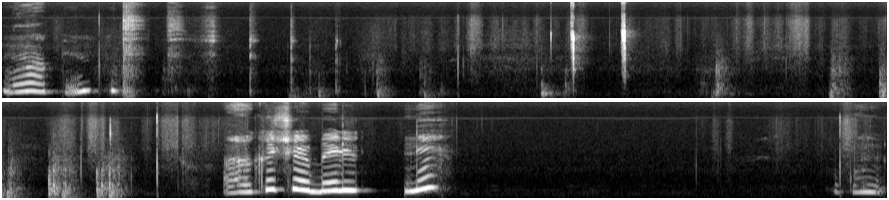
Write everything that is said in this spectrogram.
Ne yapayım? Arkadaşlar ben ne? Bugün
